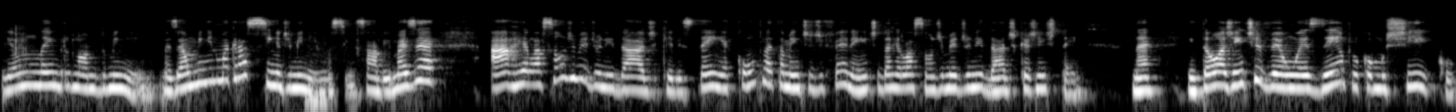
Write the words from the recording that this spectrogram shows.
Eu não lembro o nome do menino, mas é um menino, uma gracinha de menino, assim, sabe? Mas é a relação de mediunidade que eles têm é completamente diferente da relação de mediunidade que a gente tem, né? Então a gente vê um exemplo como Chico,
